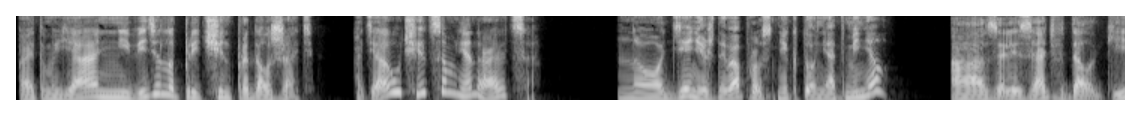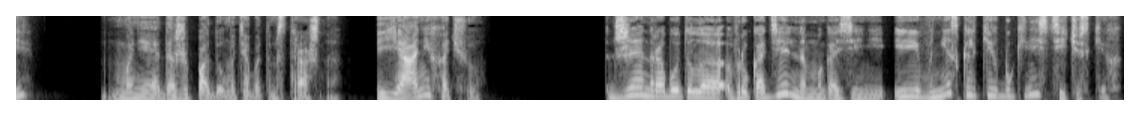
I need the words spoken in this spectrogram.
Поэтому я не видела причин продолжать, хотя учиться мне нравится. Но денежный вопрос никто не отменял, а залезать в долги... Мне даже подумать об этом страшно. Я не хочу». Джен работала в рукодельном магазине и в нескольких букинистических,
